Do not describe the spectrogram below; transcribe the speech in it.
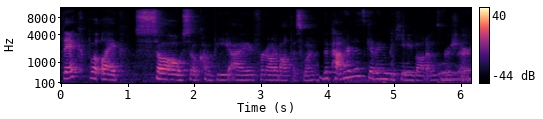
thick, but like so, so comfy. I forgot about this one. The pattern is giving bikini bottoms for sure.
